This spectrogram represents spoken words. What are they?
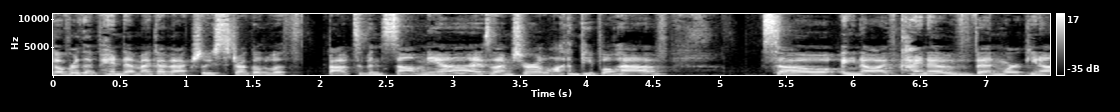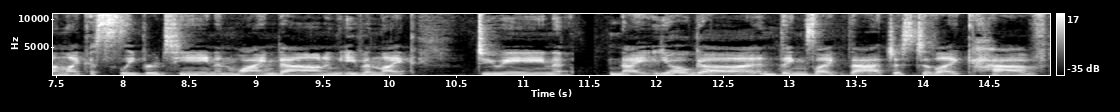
Over the pandemic, I've actually struggled with bouts of insomnia, as I'm sure a lot of people have. So, you know, I've kind of been working on like a sleep routine and wind down and even like doing night yoga and things like that just to like have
